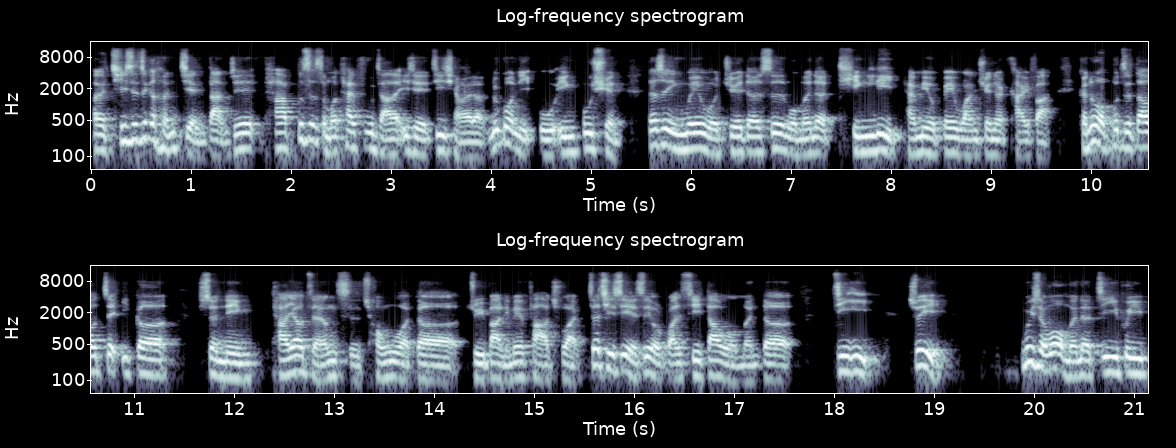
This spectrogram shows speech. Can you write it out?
呃，其实这个很简单，其实它不是什么太复杂的一些技巧来的。如果你五音不全，那是因为我觉得是我们的听力还没有被完全的开发，可能我不知道这一个声音它要怎样子从我的嘴巴里面发出来，这其实也是有关系到我们的。记忆，所以为什么我们的记忆会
